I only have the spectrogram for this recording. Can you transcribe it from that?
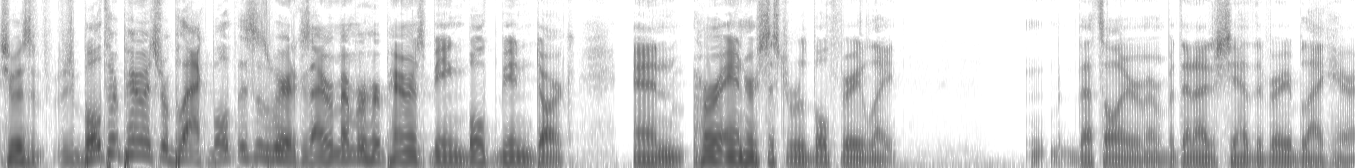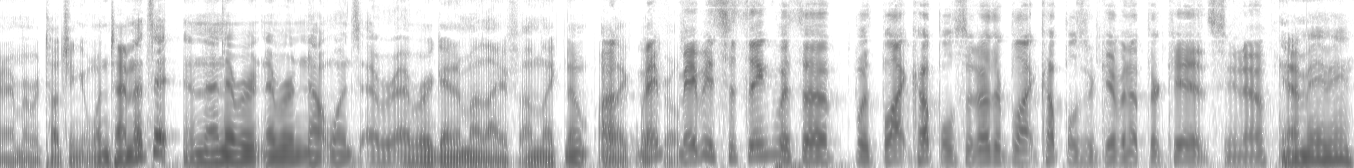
She was both her parents were black. Both this is weird because I remember her parents being both being dark, and her and her sister were both very light. That's all I remember. But then I just she had the very black hair, and I remember touching it one time. That's it, and I never, never, not once, ever, ever again in my life. I'm like, nope, I Uh, like white maybe, girls. maybe it's the thing with uh with black couples that other black couples are giving up their kids. You know. Yeah, maybe.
